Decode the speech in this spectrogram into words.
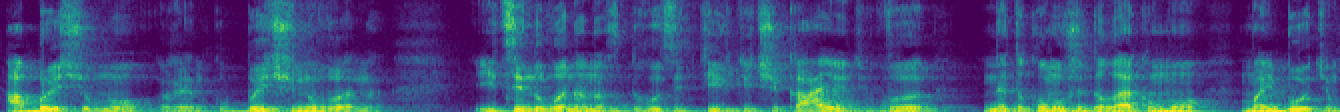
а бичому ринку бичі новини. І ці новини нас, друзі, тільки чекають в не такому вже далекому майбутньому,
